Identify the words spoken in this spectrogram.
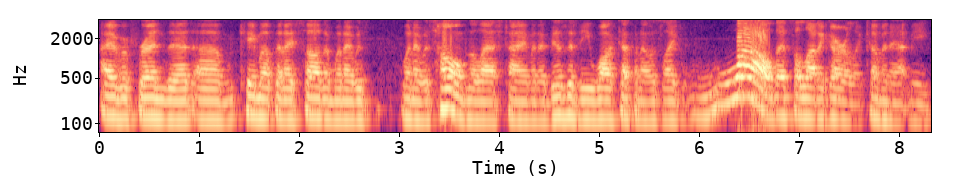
I have a friend that um, came up and I saw them when I was when I was home the last time and I visited. He walked up and I was like, "Wow, that's a lot of garlic coming at me."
